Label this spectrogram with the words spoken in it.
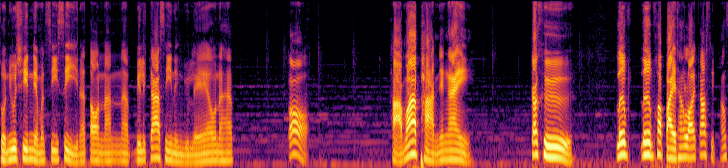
ส่วนยูชินเนี่ยมัน C4 นะตอนนั้นนะบิลิก้า C1 อยู่แล้วนะครับ ก็ ถามว่าผ่านยังไง ก็คือ เริ่มเริ่มเข้าไปทั้ง 190 ทั้ง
